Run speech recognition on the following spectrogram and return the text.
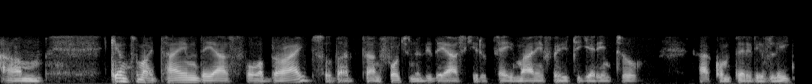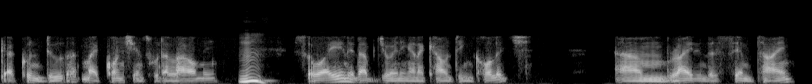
Um, came to my time, they asked for a bribe, so that unfortunately they asked you to pay money for you to get into a competitive league. I couldn't do that. My conscience would allow me. Mm. So I ended up joining an accounting college um, right in the same time.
